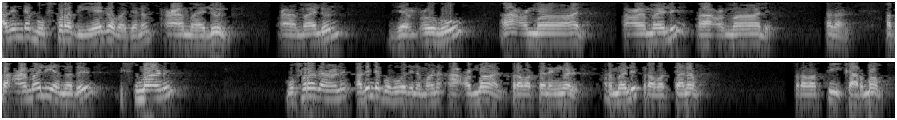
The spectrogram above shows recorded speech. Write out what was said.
അതിന്റെ മുഫ്രദ് ഏകവചനം അമലുൻ. അമലുൻ ജംഉഹു അമാൽ അമൽ അമാൽ അതാണ്. അപ്പൊ അമലി എന്നത് ഇസ്മാണ് മുഫ്രദാണ് അതിന്റെ ബഹുവചനമാണ് അമാൽ പ്രവർത്തനങ്ങൾ. അമൽ പ്രവർത്തനം. പ്രവർത്തി കർമ്മം.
